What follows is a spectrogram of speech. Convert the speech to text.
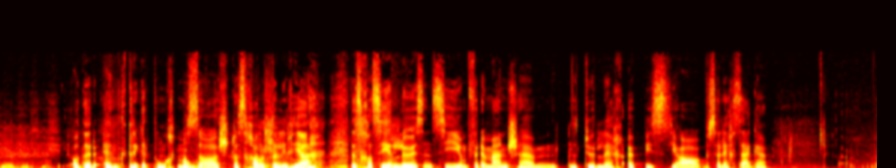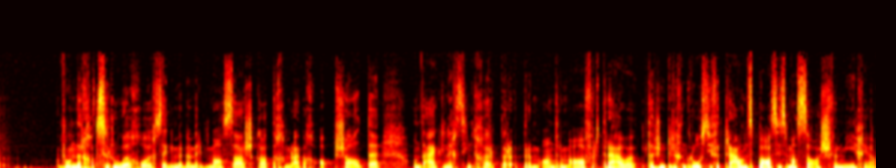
ja, oder eine Triggerpunktmassage, oh, das kann so natürlich schön. ja, das kann sehr lösend sein und für den Menschen ähm, natürlich etwas, ja, was soll ich sagen, wo er kann zur Ruhe kommen Ich sage immer, wenn man in die Massage geht, dann kann man einfach abschalten und eigentlich seinen Körper jemandem anderem anvertrauen. Das ist natürlich eine grosse Vertrauensbasismassage für mich, ja.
